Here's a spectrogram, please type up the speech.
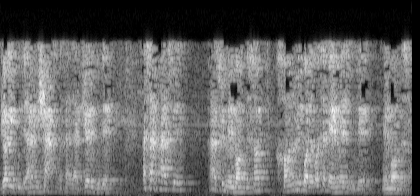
جایی بوده همین شخص مثلا در جایی بوده. مثلا فرض کنید فرض کنید با مثال خانمی با لباس قرمز بوده من با مثال.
